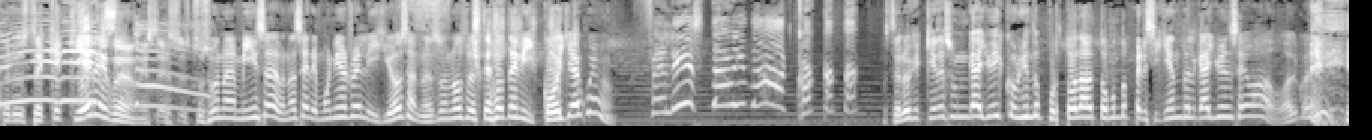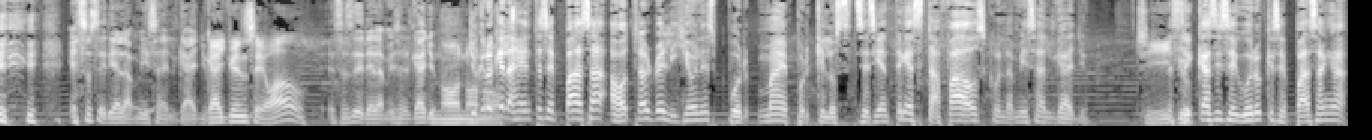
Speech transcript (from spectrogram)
¿Pero usted qué quiere, weón? Esto, esto- esto es una misa, una ceremonia religiosa, no son los festejos de Nicoya, weón. ¡Feliz Navidad! Usted lo que quiere es un gallo ahí corriendo por todo lado, todo el mundo persiguiendo el gallo encebado, algo así. Eso sería la misa del gallo. gallo encebado. Esa sería la misa del gallo. No, no, Yo creo no. que la gente se pasa a otras religiones por mae, porque los, se sienten estafados con la misa del gallo. Sí, Estoy yo, casi seguro que se pasan a,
